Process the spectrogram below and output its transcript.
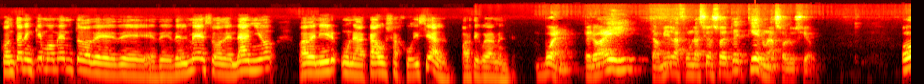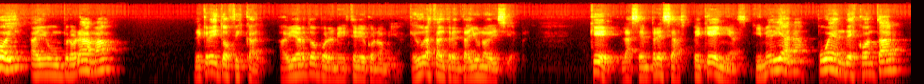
contar en qué momento del mes o del año va a venir una causa judicial particularmente. Bueno, pero ahí también la Fundación Sodetec tiene una solución. Hoy hay un programa de crédito fiscal abierto por el Ministerio de Economía, que dura hasta el 31 de diciembre, que las empresas pequeñas y medianas pueden descontar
